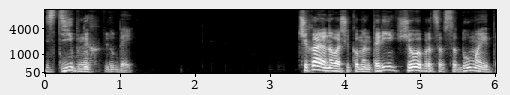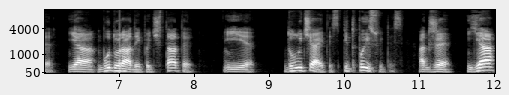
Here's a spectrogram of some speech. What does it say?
здібних людей. Чекаю на ваші коментарі, що ви про це все думаєте. Я буду радий почитати. І долучайтесь, підписуйтесь, адже я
